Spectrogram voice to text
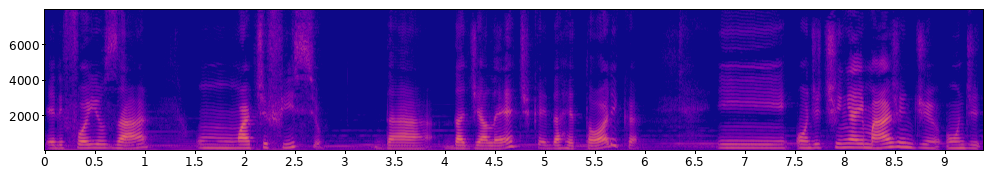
ele foi usar um artifício da, da dialética e da retórica, e onde tinha a imagem de onde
